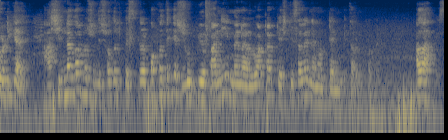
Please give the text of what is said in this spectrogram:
ঘটিকায় আশিনগর নসন্দী সদর প্রেস ক্লাবের পক্ষ থেকে সুপ্রিয় পানি মিনারেল ওয়াটার টেস্টি স্যালাইন এবং ট্যাঙ্ক বিতরণ করবেন। আল্লাহ হাফিজ।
